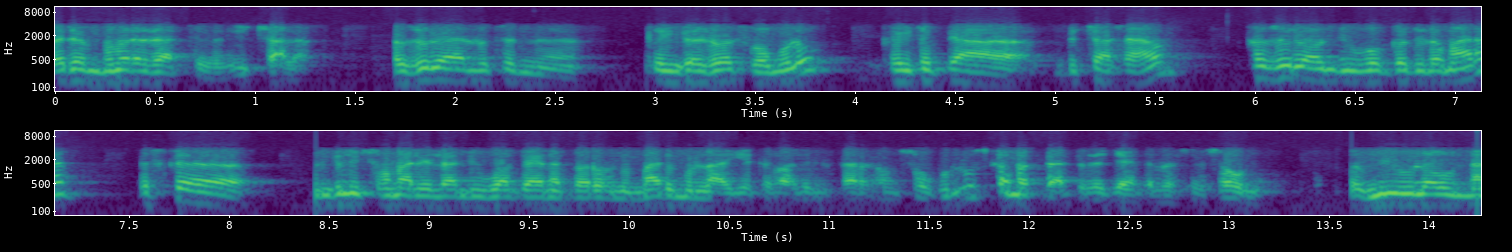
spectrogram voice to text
በደንብ መረዳት ይቻላል። በዙሪያ ያሉትን ቅኝ ገዢዎች በሙሉ ከኢትዮጵያ ብቻ ሳይሆን ከዙሪያው እንዲወገዱ ለማድረግ እስከ እንግሊዝ ሶማሌላንድ እንዲዋጋ የነበረውን Mad Mullah እየተባለ የሚጠራውን ሰው ሁሉ እስከ መርዳት ደረጃ የደረሰ ሰው ነው። የሚውለውና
